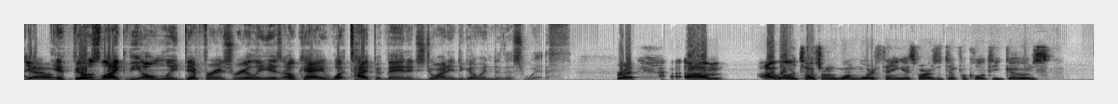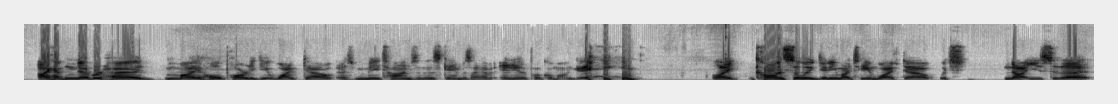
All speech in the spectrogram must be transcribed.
Yeah. It feels like the only difference really is okay. What type advantage do I need to go into this with? Right. Um, I will touch on one more thing as far as the difficulty goes. I have never had my whole party get wiped out as many times in this game as I have any other Pokemon game. like constantly getting my team wiped out, which not used to that.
